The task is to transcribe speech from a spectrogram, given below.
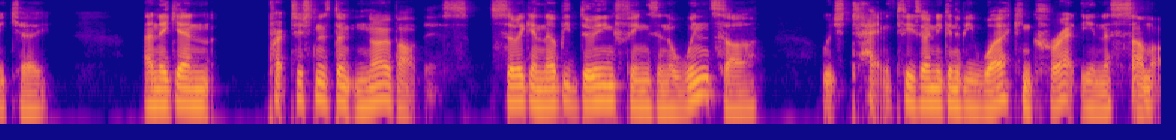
Okay. And again, practitioners don't know about this. So again, they'll be doing things in the winter, which technically is only going to be working correctly in the summer.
